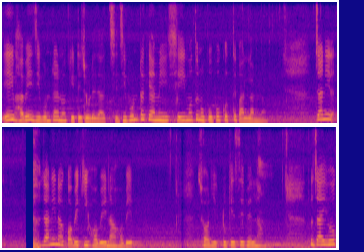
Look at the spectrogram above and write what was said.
এইভাবেই জীবনটা যেন কেটে চলে যাচ্ছে। জীবনটাকে আমি সেই মতন উপভোগ করতে পারলাম না। জানি জানি না কবে কি হবে, না হবে। সরি, একটু কেসে ফেললাম। তো যাই হোক,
